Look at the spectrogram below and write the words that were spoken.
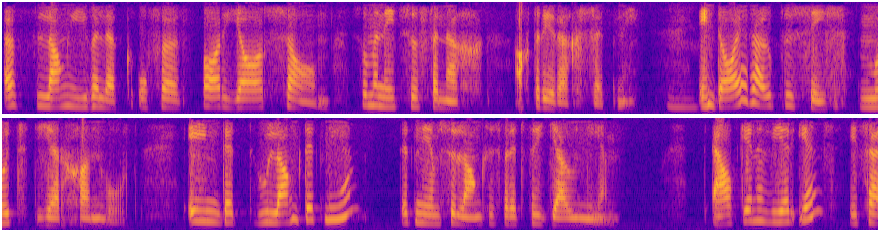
'n lang huwelik of 'n paar jaar saam sommer net so vinnig agter die rug sit nie. Hmm. En daai rouproses moet deurgaan word. En dit hoe lank dit neem? Dit neem so lank soos wat dit vir jou neem. Elkeen weer eens het sy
